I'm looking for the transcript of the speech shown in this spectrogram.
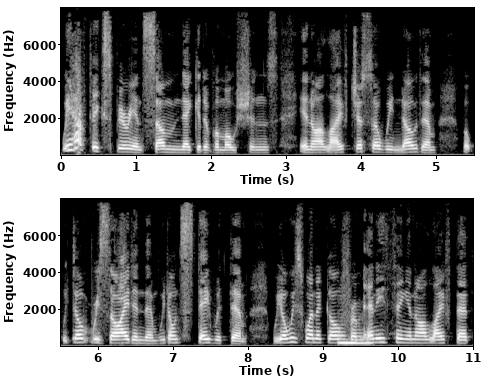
we have to experience some negative emotions in our life just so we know them, but we don't reside in them. We don't stay with them. We always want to go from Mhm. anything in our life that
